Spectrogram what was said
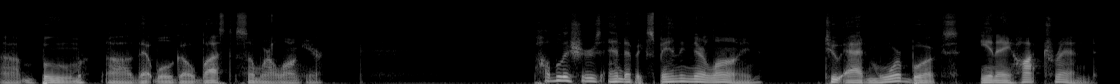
uh, boom uh, that will go bust somewhere along here. Publishers end up expanding their line to add more books in a hot trend.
